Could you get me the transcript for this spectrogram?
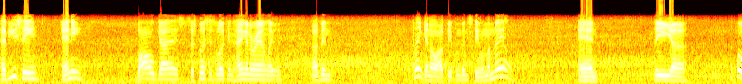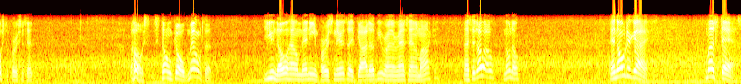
have you seen any bald guys, suspicious looking, hanging around lately? I've been thinking a lot of people have been stealing my mail. And the uh, the postal person said, "Oh, Stone Cold Milton, do you know how many impersonators they've got of you running around Santa Monica?" And I said, "Oh, oh, no, no. An older guy, mustache.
